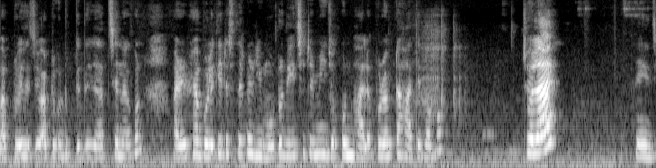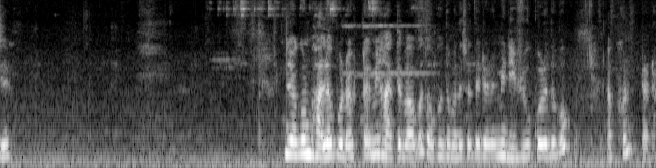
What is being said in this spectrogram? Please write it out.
বাপটু এসেছে। বাপটুকে ঢুকতে দিয়ে যাচ্ছে না এখন। আর এখানে বলে দিই, এটার সাথে একটা রিমোটও দিয়েছি। এটা আমি যখন ভালো প্রোডাক্টটা হাতে পাবো। চলে আয়। এই যে। যখন ভালো প্রোডাক্টটা আমি হাতে পাবো তখন তোমাদের সাথে এটা আমি রিভিউ করে দেবো। এখন টাটা।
